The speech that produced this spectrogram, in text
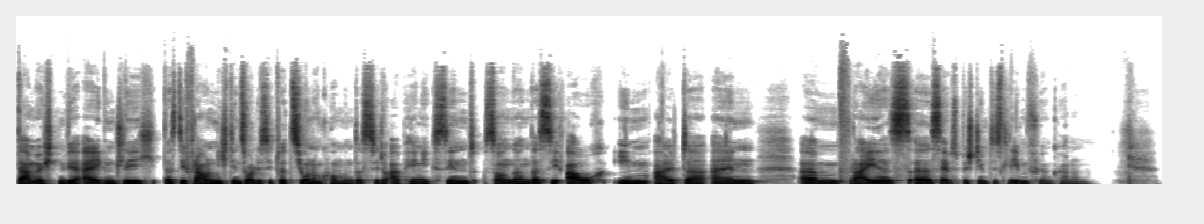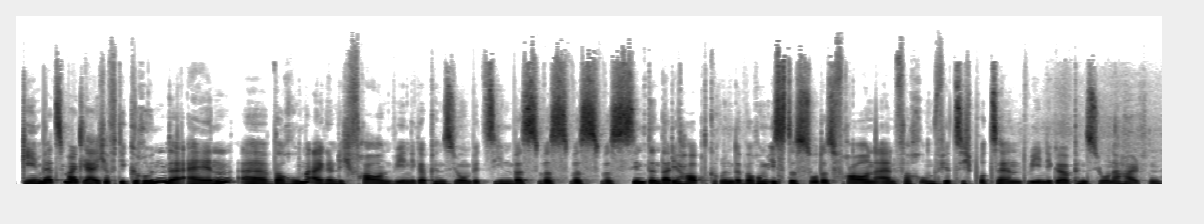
da möchten wir eigentlich, dass die Frauen nicht in solche Situationen kommen, dass sie da abhängig sind, sondern dass sie auch im Alter ein ähm, freies, äh, selbstbestimmtes Leben führen können. Gehen wir jetzt mal gleich auf die Gründe ein, äh, warum eigentlich Frauen weniger Pension beziehen. Was, was, was, was sind denn da die Hauptgründe? Warum ist das so, dass Frauen einfach um 40 Prozent weniger Pension erhalten?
